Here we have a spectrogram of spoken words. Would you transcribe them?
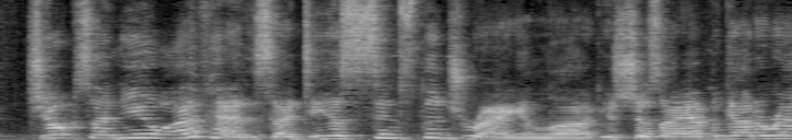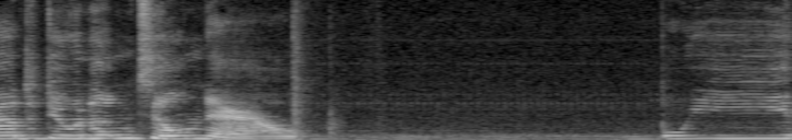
joke's on you, I've had this idea since the Dragon Lock, it's just I haven't got around to doing it until now boy.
